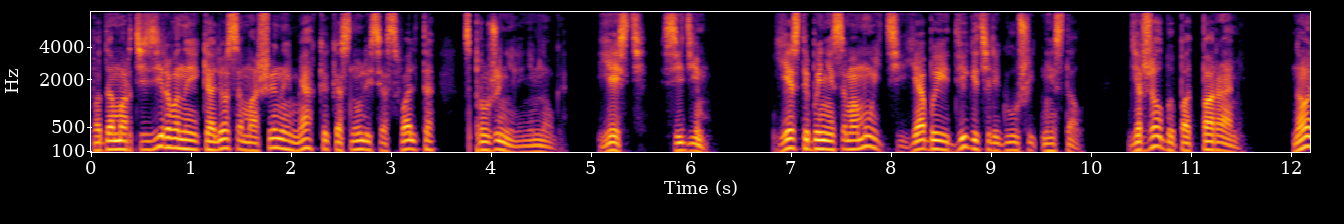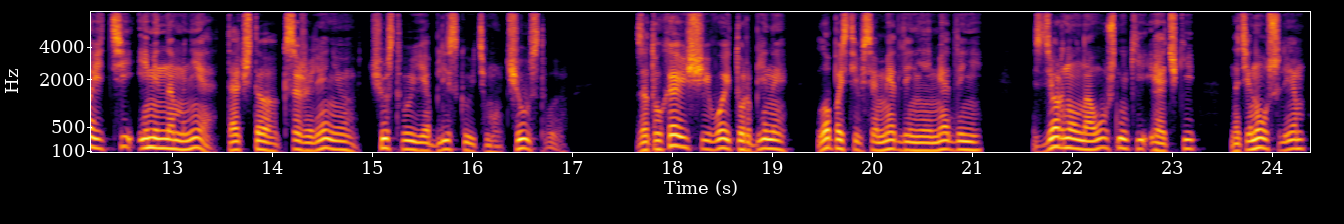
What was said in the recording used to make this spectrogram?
Подамортизированные колеса машины мягко коснулись асфальта, спружинили немного. Есть, сидим. Если бы не самому идти, я бы и двигатели глушить не стал. Держал бы под парами. Но идти именно мне, так что, к сожалению, чувствую я близкую тьму, чувствую. Затухающий вой турбины, лопасти все медленнее и медленнее, сдернул наушники и очки, натянул шлем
